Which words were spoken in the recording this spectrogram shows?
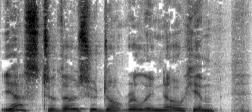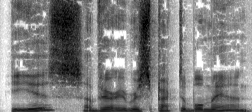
Yes, to those who don't really know him, he is a very respectable man.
